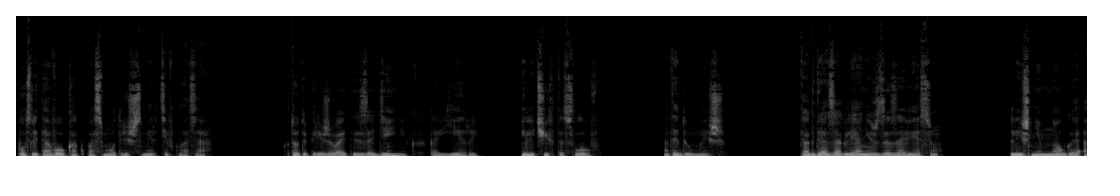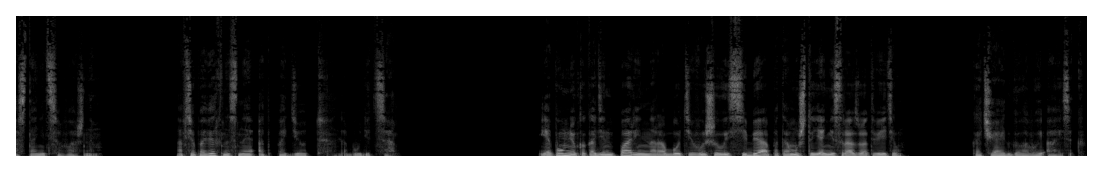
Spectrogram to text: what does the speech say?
после того, как посмотришь смерти в глаза. Кто-то переживает из-за денег, карьеры или чьих-то слов, а ты думаешь, когда заглянешь за завесу, лишь немногое останется важным, а все поверхностное отпадет, забудется. Я помню, как один парень на работе вышел из себя, потому что я не сразу ответил. Качает головой Айзек.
